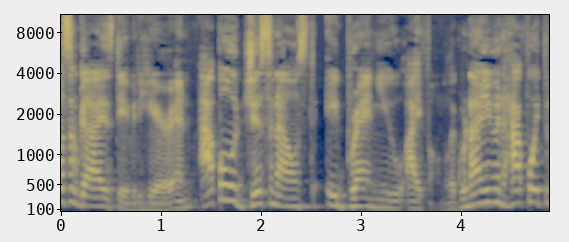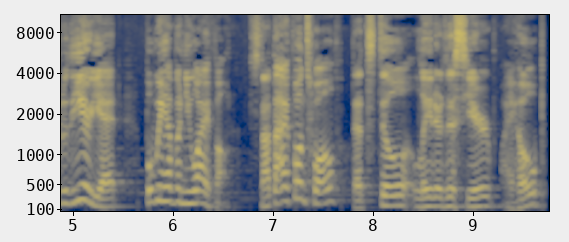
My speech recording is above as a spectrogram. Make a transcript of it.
What's up guys, David here, and Apple just announced a brand new iPhone. Like we're not even halfway through the year yet, but we have a new iPhone. It's not the iPhone 12, that's still later this year, I hope,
